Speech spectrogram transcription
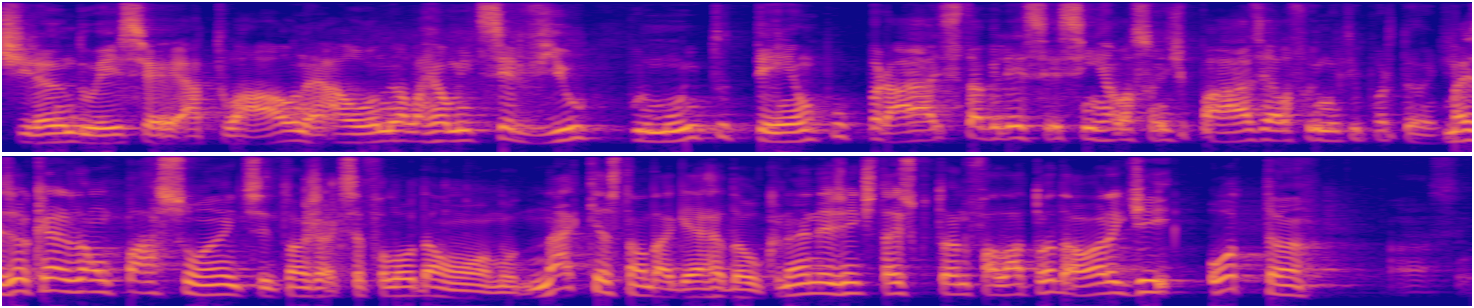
tirando esse atual, né, a ONU ela realmente serviu por muito tempo para estabelecer sim relações de paz e ela foi muito importante. Mas eu quero dar um passo antes, então, já que você falou da ONU. Na questão da guerra da Ucrânia, a gente está escutando falar toda hora de OTAN. Ah, sim. O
